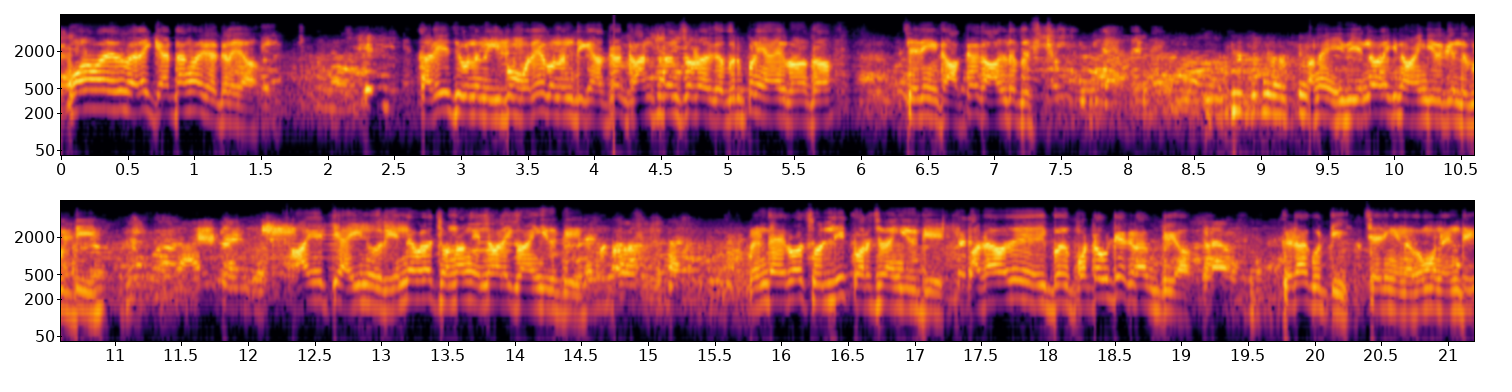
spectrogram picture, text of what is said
போன வாரம் எதுவும் விலை கேட்டாங்களா கேட்கலையா கடைசி கொண்டு வந்து இப்போ முதல்ல கொண்டு வந்துட்டீங்க. அக்கா கான்ஃபிடன்ஸோட இருக்க விற்பனை ஆயிரும் அக்கா. சரிங்கக்கா அக்காக்கு ஆல் த பெஸ்ட் அண்ணா இது என்ன விலைக்கு நான் வாங்கியிருக்கு இந்த குட்டி? ஆயிரத்தி ஐநூறு. என்ன விலை சொன்னாங்க என்ன விலைக்கு வாங்கியிருக்கு? ரெண்டாயிரம் ரூபா சொல்லி குறைச்சு வாங்கியிருக்கு. அதாவது இப்போ பொட்டை குட்டியா கிடா குட்டியா? கிடா குட்டி. சரிங்கண்ணா ரொம்ப நன்றி.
